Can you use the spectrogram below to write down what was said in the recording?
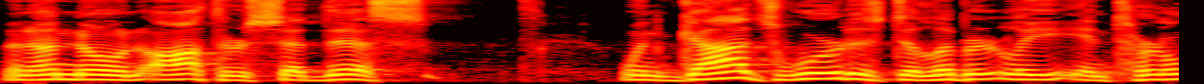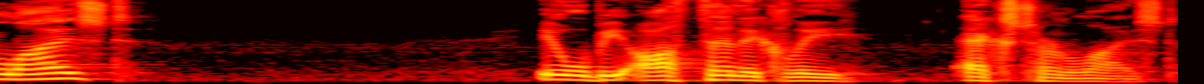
An unknown author said this when God's word is deliberately internalized, it will be authentically externalized.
